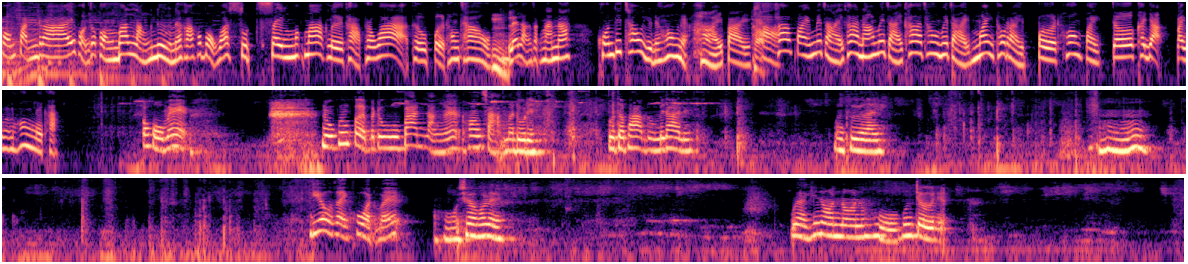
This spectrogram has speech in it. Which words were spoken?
ของฝันร้ายของเจ้าของบ้านหลังหนึ่งนะคะเขาบอกว่าสุดเซ็งมากๆเลยค่ะ เพราะว่าเธอเปิดห้องเช่าอืมและหลังจากนั้นนะคนที่เช่าอยู่ในห้องเนี่ยหายไปครับค่าไฟไม่จ่ายค่าน้ำไม่จ่ายค่าเช่าไม่จ่ายไม่เท่าไหร่ เปิดห้องไปเจอขยะเต็มห้องเลยค่ะ โอ้โหแม่ หนูเพิ่งเปิดมาดูบ้านหลังอะห้องสามมาดูดิดูสภาพดูไม่ได้เลย มันคืออะไรอือหือ เยี่ยวใส่ขวดไว้ โอ้โห เชื่อเขาเลยแหวกที่นอนนอนโอ้โห เพิ่งเจอเนี่ย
